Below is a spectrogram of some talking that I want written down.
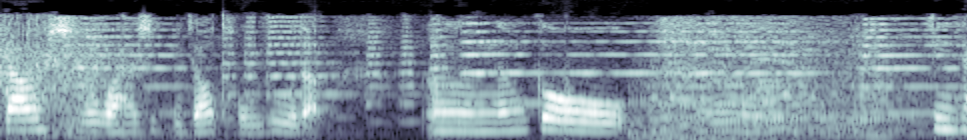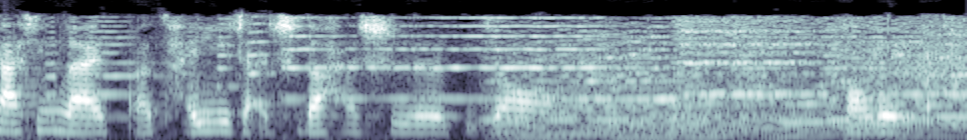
当时我还是比较投入的，嗯，能够嗯静下心来，呃，才艺展示的还是比较到位的。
